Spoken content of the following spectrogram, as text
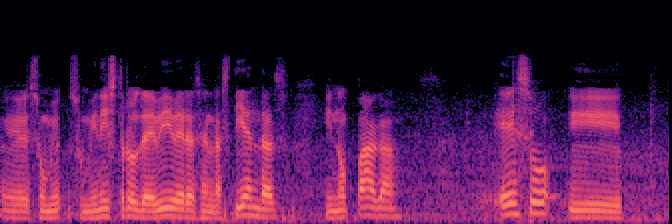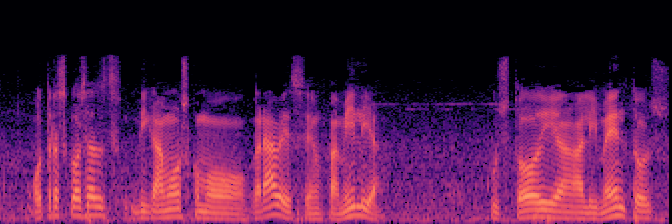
eh, suministros de víveres en las tiendas y no paga. Eso y otras cosas, digamos, como graves en familia, custodia, alimentos.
